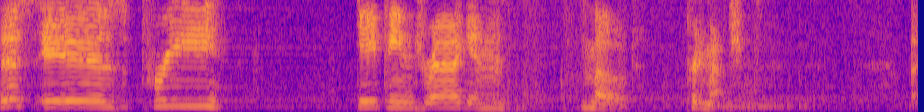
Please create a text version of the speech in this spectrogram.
This is pre Gaping Dragon mode, pretty much. Uh,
